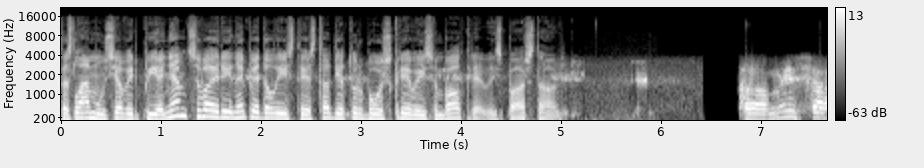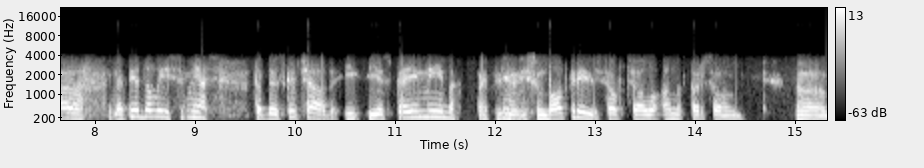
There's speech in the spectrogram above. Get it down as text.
Tas lēmums jau ir pieņemts, vai arī nepiedalīsieties tad, ja tur būs Krievijas un Baltkrievijas pārstāvji? Mēs nepiedalīsimies tāpēc, ka šāda iespējamība vai Krievijas un Baltkrievijas oficiālo amatpersonu uh,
